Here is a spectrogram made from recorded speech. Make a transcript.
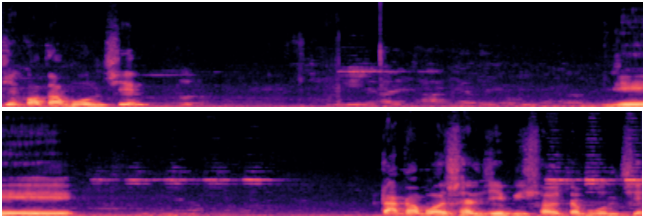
যে কথা বলছেন যে টাকা পয়সার যে বিষয়টা বলছে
